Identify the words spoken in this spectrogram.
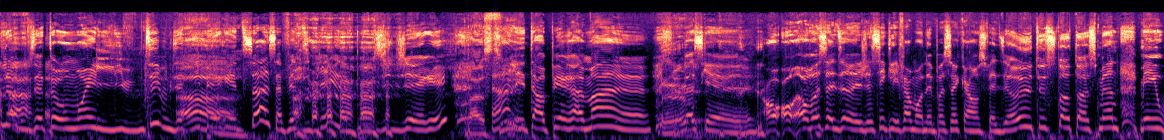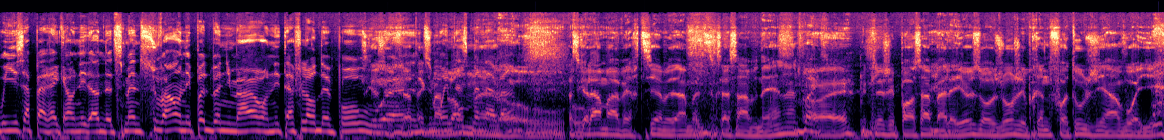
que là, vous êtes au moins li- tu sais, vous êtes Ah. libérés de ça. Ça fait du bien, de gérer. Hein, les tempéraments. euh, parce que, on, on- on va se le dire, je sais que les femmes, on n'aime pas ça quand on se fait dire, hey, t'es-tu dans ta semaine? Mais oui, ça paraît quand on est dans notre semaine. Souvent, on n'est pas de bonne humeur, on est à fleur de peau ou euh, du moins de la blonde, semaine euh, avant. Parce que là, elle m'a averti, elle m'a dit que ça s'en venait. Là. Ouais. Que là, j'ai passé à la balayeuse l'autre jour, j'ai pris une photo, j'y ai envoyé.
